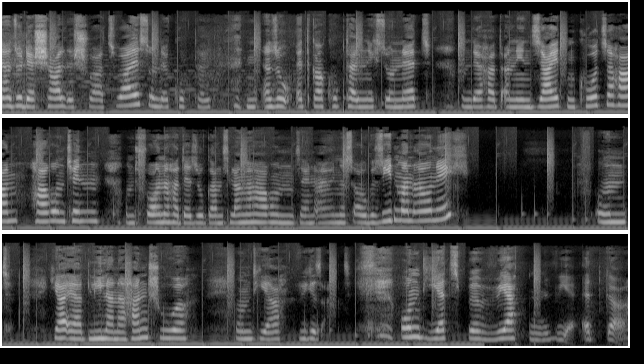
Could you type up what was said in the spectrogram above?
also der Schal ist schwarz-weiß und er guckt halt, also Edgar guckt halt nicht so nett und er hat an den Seiten kurze Haaren, Haare und hinten und vorne hat er so ganz lange Haare und sein eines Auge sieht man auch nicht. Und ja, er hat lilane Handschuhe und ja, wie gesagt. Und jetzt bewerten wir Edgar.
